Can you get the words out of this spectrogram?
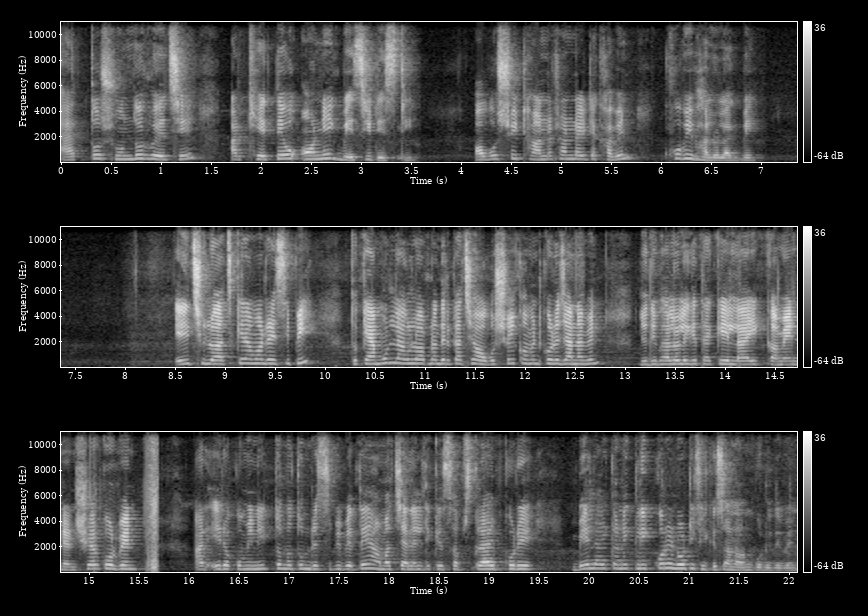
এত সুন্দর হয়েছে আর খেতেও অনেক বেশি টেস্টি অবশ্যই ঠান্ডা ঠান্ডা এটা খাবেন, খুবই ভালো লাগবে। এই ছিল আজকের আমার রেসিপি তো কেমন লাগল আপনাদের কাছে অবশ্যই কমেন্ট করে জানাবেন। যদি ভালো লেগে থাকে লাইক কমেন্ট অ্যান্ড শেয়ার করবেন। আর এরকমই নিত্য নতুন রেসিপি পেতে আমার চ্যানেলটিকে সাবস্ক্রাইব করে বেল আইকনে ক্লিক করে নোটিফিকেশান অন করে দেবেন।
